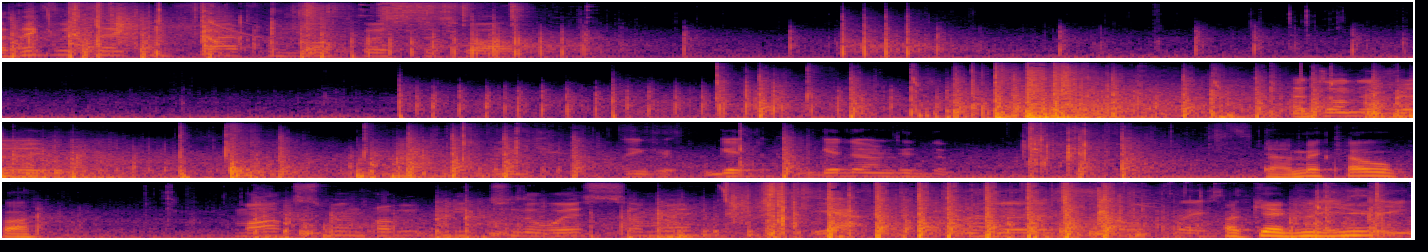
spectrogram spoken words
I think we're taking fire from northwest as well. Attendez, j'arrive. Thank you, thank you. Get, get down, get down. Y'a un mec là ou pas? Marksman probably to the west somewhere. Yeah, to the southwest. Okay, I visu.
